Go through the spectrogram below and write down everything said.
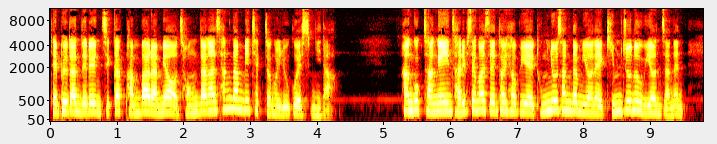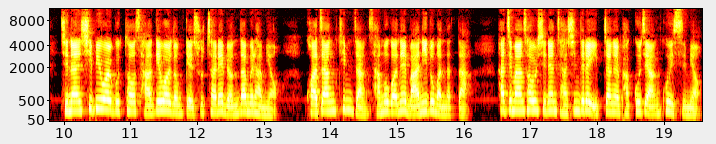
대표단들은 즉각 반발하며 정당한 상담비 책정을 요구했습니다. 한국장애인 자립생활센터 협의회 동료 상담위원회 김준우 위원장은 지난 12월부터 4개월 넘게 수차례 면담을 하며 과장, 팀장, 사무관을 많이도 만났다. 하지만 서울시는 자신들의 입장을 바꾸지 않고 있으며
